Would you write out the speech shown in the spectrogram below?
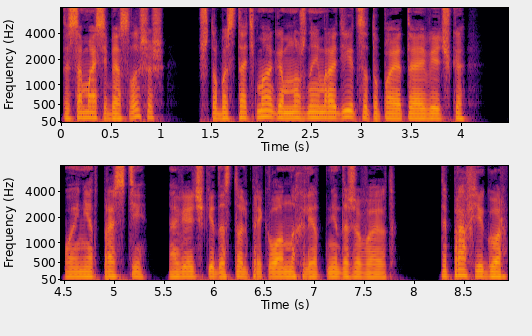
Ты сама себя слышишь? Чтобы стать магом, нужно им родиться, тупая ты овечка. Ой, нет, прости, овечки до столь преклонных лет не доживают. Ты прав, Егор,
